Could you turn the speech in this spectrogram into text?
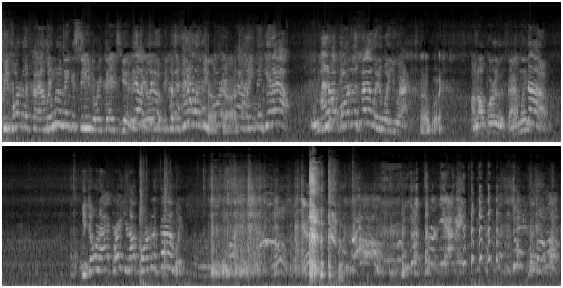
be part of the family. You want to make a scene during Thanksgiving? Yeah, I do. Because if you don't want to be Oh, part God. of the family, then get out. What do you You're not part of the family the way you act. Oh boy. I'm not part of the family? No. You don't act right. You're not part of the family. Oh my God. Turkey at me? Don't blow up.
